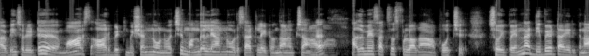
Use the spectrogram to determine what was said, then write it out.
அப்படின்னு சொல்லிட்டு மார்ஸ் ஆர்பிட் மிஷன் ஒன்று வச்சு மங்கள்யான்னு ஒரு சேட்டலைட் வந்து அனுப்பிச்சாங்க. அதுவுமே சக்ஸஸ்ஃபுல்லாக தான் போச்சு ஸோ இப்போ என்ன டிபேட் ஆயிருக்குன்னா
